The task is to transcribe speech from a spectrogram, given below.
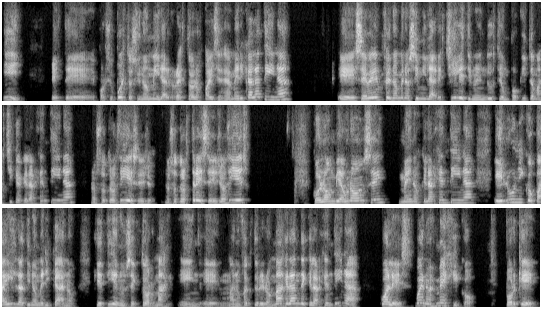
Y, este, por supuesto, si uno mira el resto de los países de América Latina, eh, se ven fenómenos similares. Chile tiene una industria un poquito más chica que la Argentina, nosotros 10, nosotros 13, ellos 10, Colombia un 11, menos que la Argentina. El único país latinoamericano que tiene un sector más, manufacturero más grande que la Argentina ¿Cuál es? Bueno, es México. ¿Por qué?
